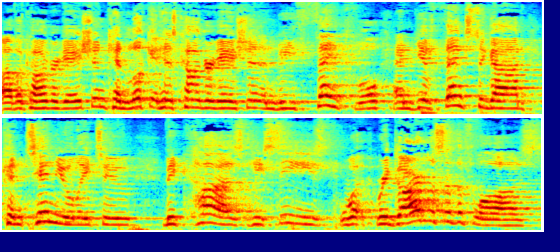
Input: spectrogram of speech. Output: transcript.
of a congregation can look at his congregation and be thankful and give thanks to God continually to because he sees what regardless of the flaws,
